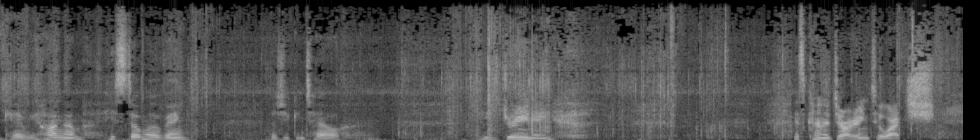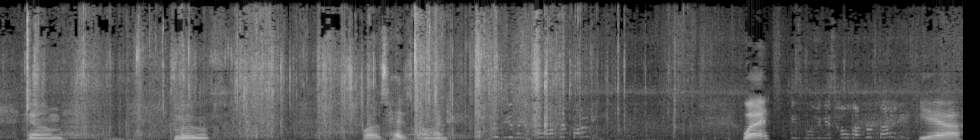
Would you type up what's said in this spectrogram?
Okay, we hung him. He's still moving, as you can tell. He's draining. It's kind of jarring to watch him move while his head's gone. What? He's moving his whole upper body. Yeah.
